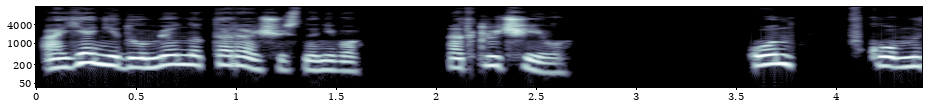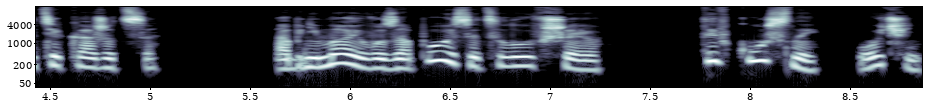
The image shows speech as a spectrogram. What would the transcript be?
а я недоуменно таращусь на него. «Отключи его». Он в комнате, кажется. Обнимаю его за пояс и целую в шею. Ты вкусный, очень.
